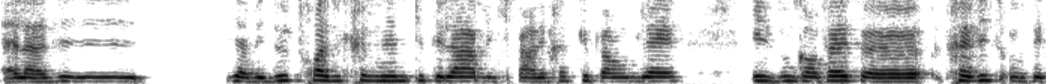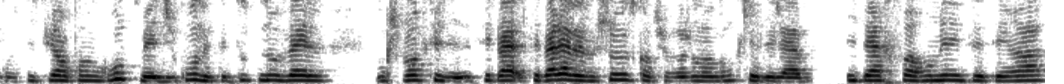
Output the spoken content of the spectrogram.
elle avait il y avait deux, trois Ukrainiennes qui étaient là, mais qui parlaient presque pas anglais. Et donc, en fait, euh, très vite, on s'est constitué en tant que groupe, mais du coup, on était toutes nouvelles. Donc, je pense que c'est pas, pas la même chose quand tu rejoins un groupe qui est déjà hyper formé, etc.,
